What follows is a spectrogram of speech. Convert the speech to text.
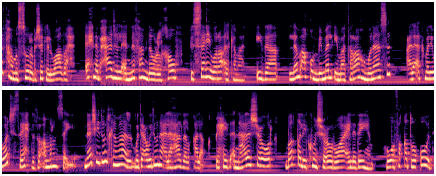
نفهم الصورة بشكل واضح إحنا بحاجة لأن نفهم دور الخوف في السعي وراء الكمال. إذا لم أقم بملء ما تراه مناسب على أكمل وجه سيحدث أمر سيء. ناشدو الكمال متعودون على هذا القلق بحيث أن هذا الشعور بطل يكون شعور واعي لديهم. هو فقط وقود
